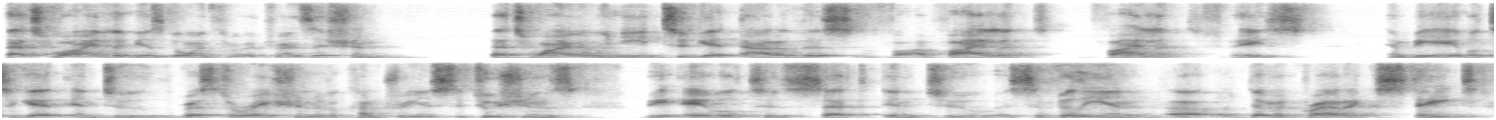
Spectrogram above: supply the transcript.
That's why Libya is going through a transition. That's why we need to get out of this violent, violent phase and be able to get into the restoration of a country institutions, be able to set into a civilian uh, democratic state,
